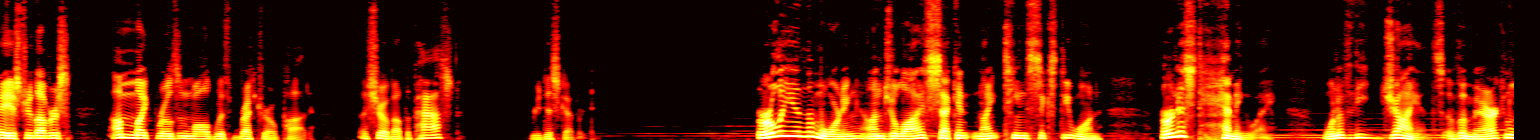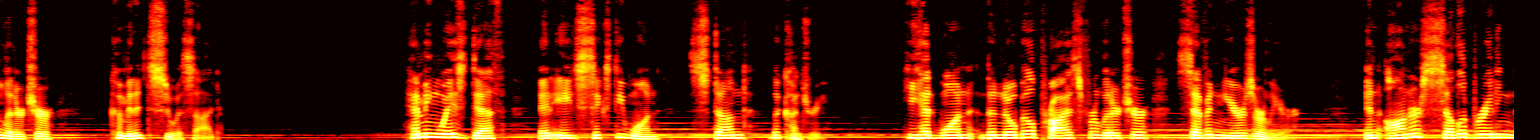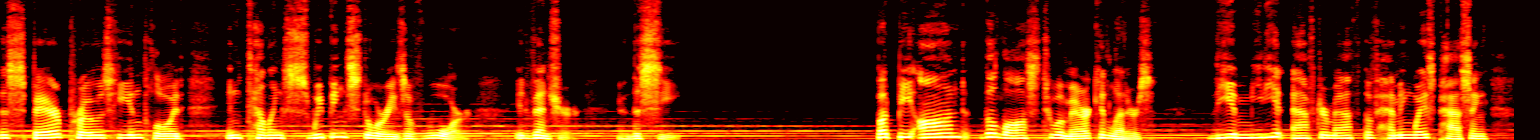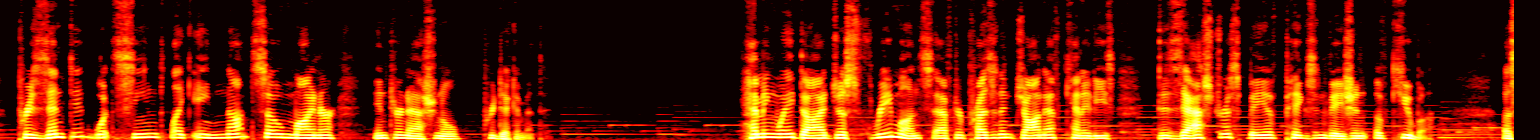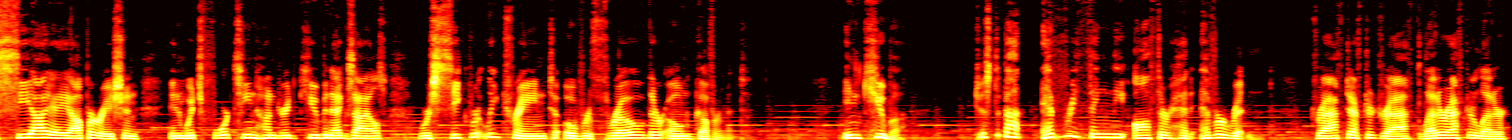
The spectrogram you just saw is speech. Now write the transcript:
Hey, history lovers. I'm Mike Rosenwald with Retropod, a show about the past rediscovered. Early in the morning on July 2nd, 1961, Ernest Hemingway, one of the giants of American literature, committed suicide. Hemingway's death at age 61 stunned the country. He had won the Nobel Prize for Literature seven years earlier, an honor celebrating the spare prose he employed in telling sweeping stories of war, adventure, and the sea. But beyond the loss to American letters, the immediate aftermath of Hemingway's passing presented what seemed like a not so minor international predicament. Hemingway died just three months after President John F. Kennedy's disastrous Bay of Pigs invasion of Cuba, a CIA operation in which 1,400 Cuban exiles were secretly trained to overthrow their own government. In Cuba, just about everything the author had ever written draft after draft, letter after letter,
